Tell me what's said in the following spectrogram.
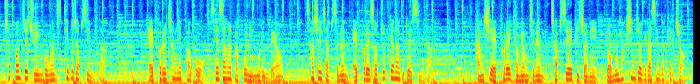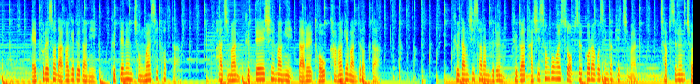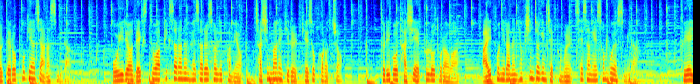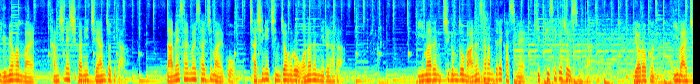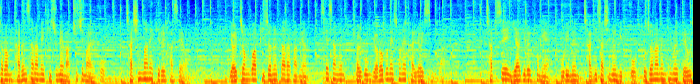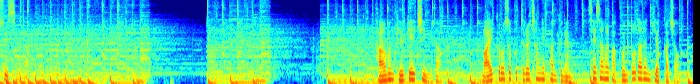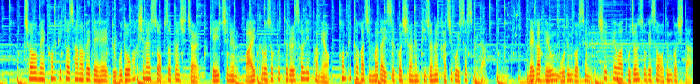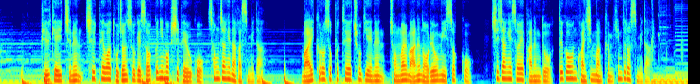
첫 번째 주인공은 스티브 잡스입니다. 애플을 창립하고 세상을 바꾼 인물인데요. 사실 잡스는 애플에서 쫓겨나기도 했습니다. 당시 애플의 경영진은 잡스의 비전이 너무 혁신적이라 생각했죠. 애플에서 나가게 되다니 그때는 정말 슬펐다. 하지만 그때의 실망이 나를 더욱 강하게 만들었다. 그 당시 사람들은 그가 다시 성공할 수 없을 거라고 생각했지만 잡스는 절대로 포기하지 않았습니다. 오히려 넥스트와 픽사라는 회사를 설립하며 자신만의 길을 계속 걸었죠. 그리고 다시 애플로 돌아와 아이폰이라는 혁신적인 제품을 세상에 선보였습니다. 그의 유명한 말, 당신의 시간이 제한적이다. 남의 삶을 살지 말고 자신이 진정으로 원하는 일을 하라. 이 말은 지금도 많은 사람들의 가슴에 깊이 새겨져 있습니다. 여러분, 이 말처럼 다른 사람의 기준에 맞추지 말고 자신만의 길을 가세요. 열정과 비전을 따라가면 세상은 결국 여러분의 손에 달려 있습니다. 잡스의 이야기를 통해 우리는 자기 자신을 믿고 도전하는 힘을 배울 수 있습니다. 다음은 빌 게이츠입니다. 마이크로소프트를 창립한 그는 세상을 바꾼 또 다른 기업가죠. 처음에 컴퓨터 산업에 대해 누구도 확신할 수 없었던 시절, 게이츠는 마이크로소프트를 설립하며 컴퓨터가 집마다 있을 것이라는 비전을 가지고 있었습니다. 내가 배운 모든 것은 실패와 도전 속에서 얻은 것이다. 빌 게이츠는 실패와 도전 속에서 끊임없이 배우고 성장해 나갔습니다. 마이크로소프트의 초기에는 정말 많은 어려움이 있었고, 시장에서의 반응도 뜨거운 관심만큼 힘들었습니다.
